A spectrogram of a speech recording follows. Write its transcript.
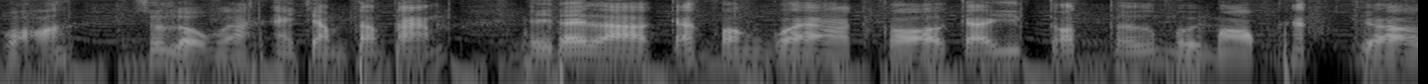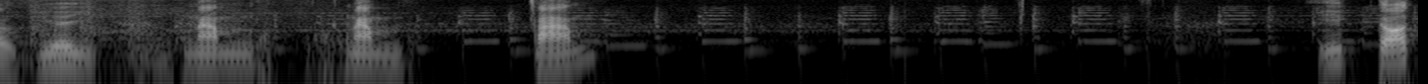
Võ số lượng là 288 thì đây là các phần quà của cái gift code thứ 11 HGG 558 gift code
